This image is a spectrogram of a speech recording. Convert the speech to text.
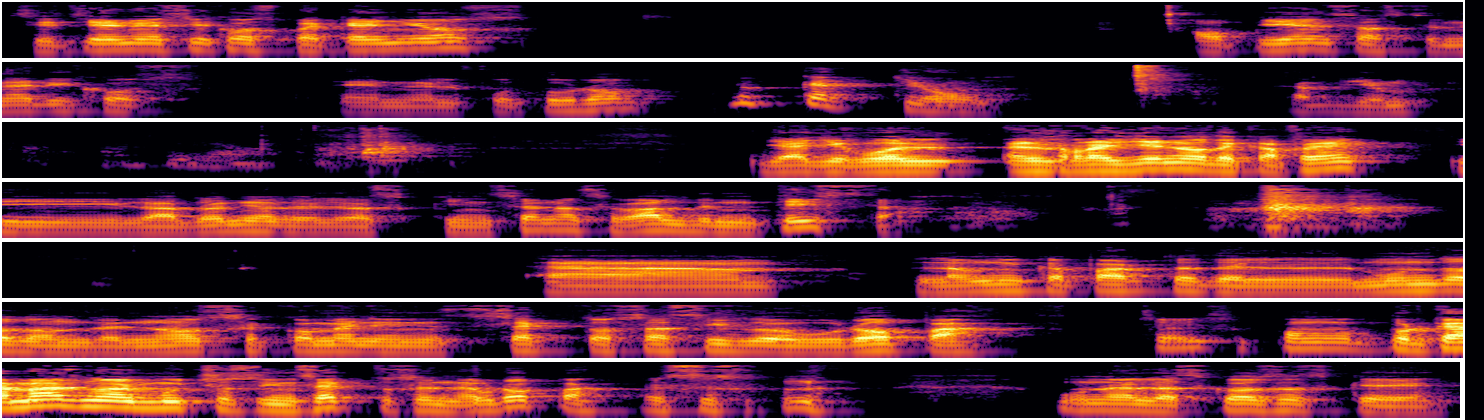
Si tienes hijos pequeños o piensas tener hijos en el futuro, ya llegó el, relleno de café y la dueña de las quincenas se va al dentista. Ah, la única parte del mundo donde no se comen insectos ha sido Europa. Sí, supongo. Porque además no hay muchos insectos en Europa. Esa es una, de las cosas que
